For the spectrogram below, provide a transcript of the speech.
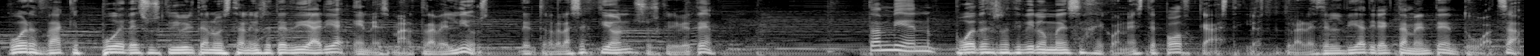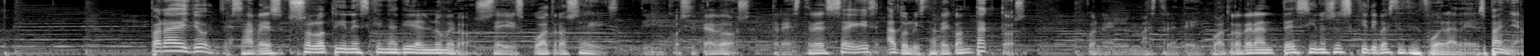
Recuerda que puedes suscribirte a nuestra newsletter diaria en Smart Travel News, dentro de la sección Suscríbete. También puedes recibir un mensaje con este podcast y los titulares del día directamente en tu WhatsApp. Para ello, ya sabes, solo tienes que añadir el número 646-572-336 a tu lista de contactos, con el más 34 delante si nos escribes desde fuera de España.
